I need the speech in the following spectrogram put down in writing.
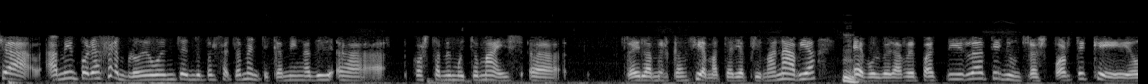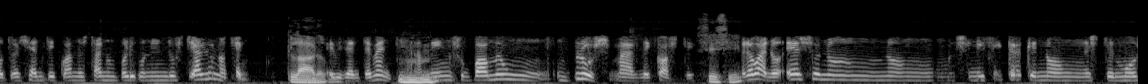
Xa, a min, por exemplo, eu entendo perfectamente que a min a, a, costame moito máis a, traer a mercancía, a materia prima navia, mm. e volver a repartirla, teño un transporte que outra xente cando está nun polígono industrial non o ten. Mm. Claro. Evidentemente, Uh -huh. a min supome un, un plus máis de coste. Sí, sí. Pero bueno, eso non, non significa que non estemos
